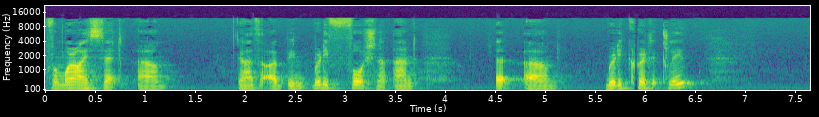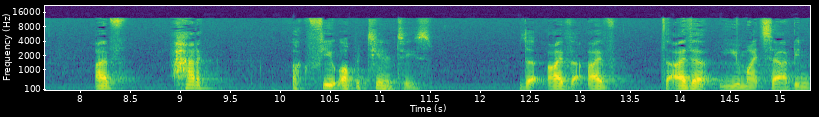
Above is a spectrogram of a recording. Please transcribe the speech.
from where I sit, um, you know, I I've been really fortunate and uh, um, really critically, I've had a, a few opportunities that I've I've that either you might say I've been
